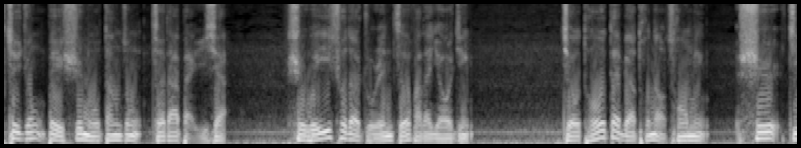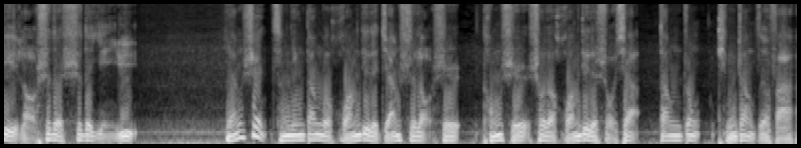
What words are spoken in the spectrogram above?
最终被师奴当众责打百余下，是唯一受到主人责罚的妖精。九头代表头脑聪明，师即老师的师的隐喻。杨慎曾经当过皇帝的讲史老师，同时受到皇帝的手下当众廷杖责罚。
